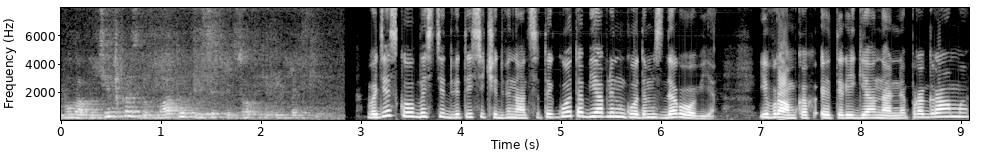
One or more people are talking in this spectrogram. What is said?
була путівка з доплатою 30% від батьків. В Одесской области 2012 год объявлен годом здоровья, и в рамках этой региональной программы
